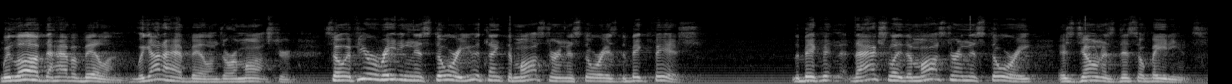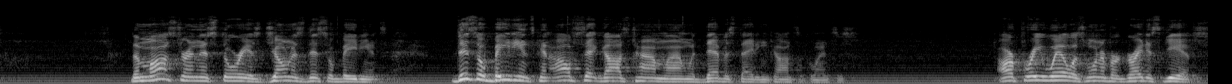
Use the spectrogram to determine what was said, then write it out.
We love to have a villain. We got to have villains or a monster. So if you were reading this story, you would think the monster in this story is the big fish. The big actually the monster in this story is Jonah's disobedience. The monster in this story is Jonah's disobedience. Disobedience can offset God's timeline with devastating consequences. Our free will is one of our greatest gifts,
